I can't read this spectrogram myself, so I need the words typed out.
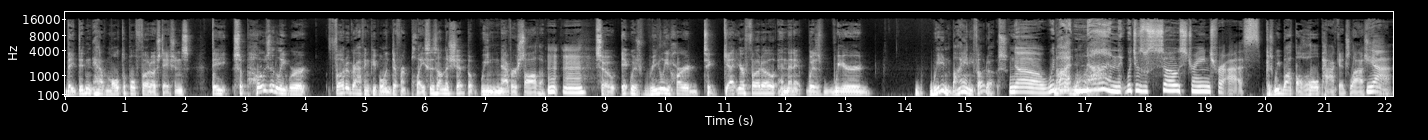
they didn't have multiple photo stations. They supposedly were photographing people in different places on the ship, but we never saw them. So it was really hard to get your photo. And then it was weird. We didn't buy any photos No, we Not bought none, which was so strange for us. because we bought the whole package last year. Yeah,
